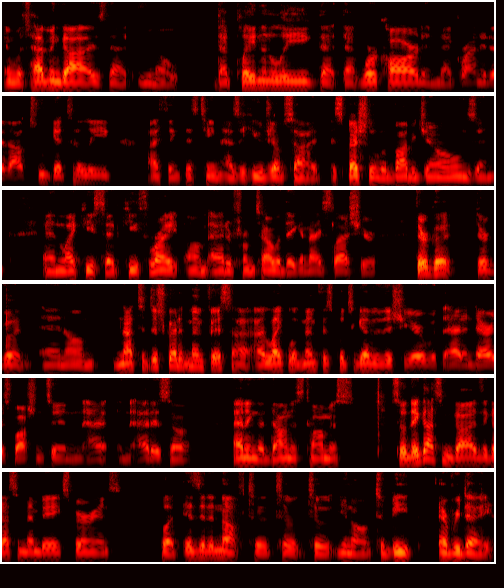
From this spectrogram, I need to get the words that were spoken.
and with having guys that you know that played in the league, that that work hard and that grinded it out to get to the league, I think this team has a huge upside, especially with Bobby Jones and and like he said, Keith Wright, um, added from Talladega Nights last year. They're good. They're good. And um, not to discredit Memphis, I, I, like what Memphis put together this year with adding Darius Washington and, Addis, uh, adding Adonis Thomas. So they got some guys. They got some NBA experience. But is it enough to to to you know to beat every day?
